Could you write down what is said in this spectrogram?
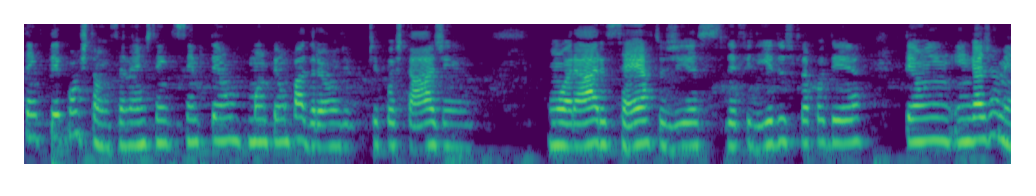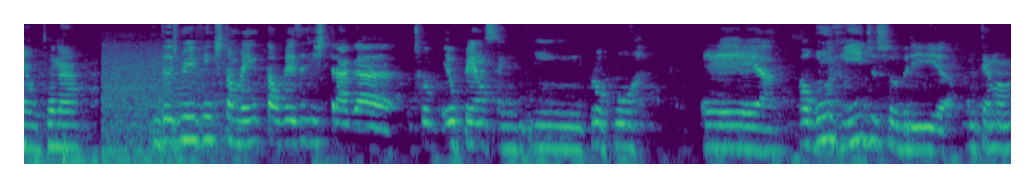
tem que ter constância, né? A gente tem que sempre ter um, manter um padrão de, de postagem, um horário certo, dias definidos para poder ter um engajamento, né? Em 2020 também, talvez a gente traga, tipo, eu penso em, em propor é, algum vídeo sobre um tema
